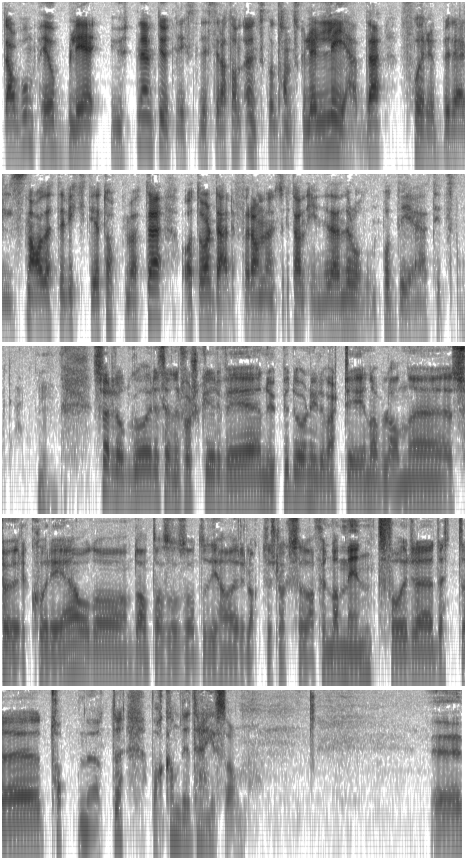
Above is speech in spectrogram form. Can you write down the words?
da Pompeo ble utnevnt til utenriksminister, at han ønsket at han skulle lede forberedelsene av dette viktige toppmøtet, og at det var derfor han ønsket han inn i den rollen på det tidspunktet. Mm. Sverre Loddgaard, seniorforsker ved NUPI. Du har nylig vært i nabolandet Sør-Korea. og Det antas også at de har lagt et slags fundament for dette toppmøtet. Hva kan det dreie seg om? Eh,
